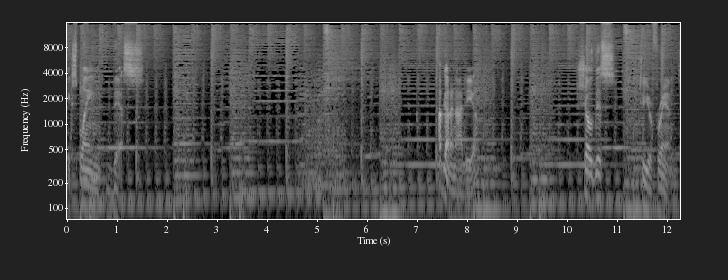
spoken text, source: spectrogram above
explain this? I've got an idea show this to your friends.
